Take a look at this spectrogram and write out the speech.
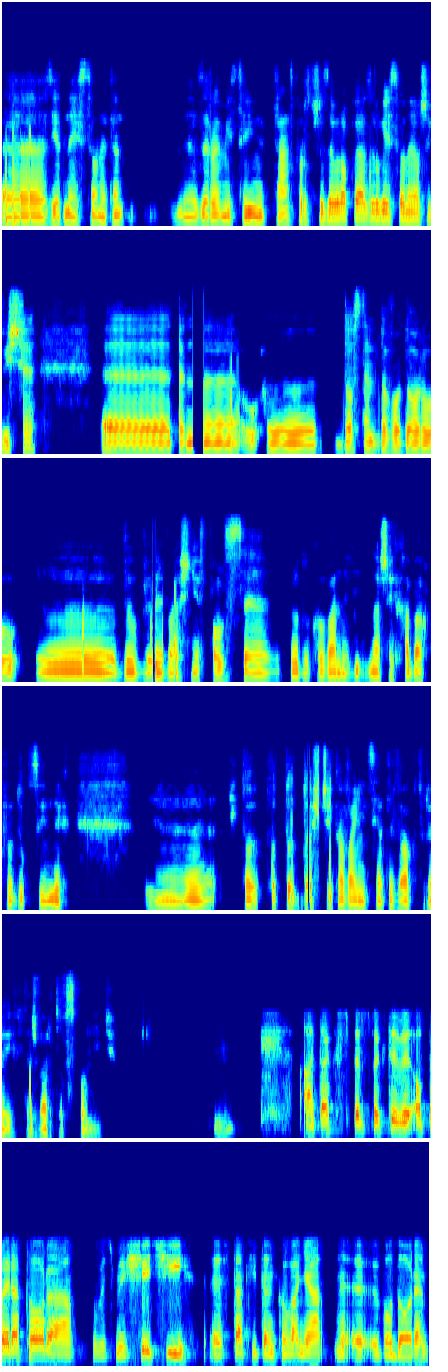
e, z jednej strony ten e, zeroemisyjny transport przez Europę, a z drugiej strony oczywiście e, ten e, dostęp do wodoru e, byłby właśnie w Polsce produkowany w naszych hubach produkcyjnych. E, to, to, to dość ciekawa inicjatywa, o której też warto wspomnieć. A tak z perspektywy operatora, powiedzmy, sieci e, stacji tankowania e, wodorem,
